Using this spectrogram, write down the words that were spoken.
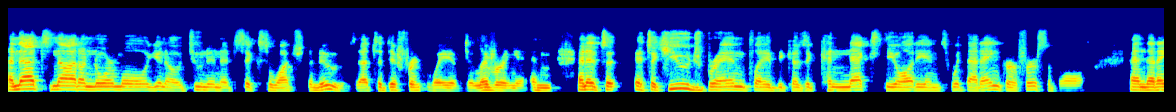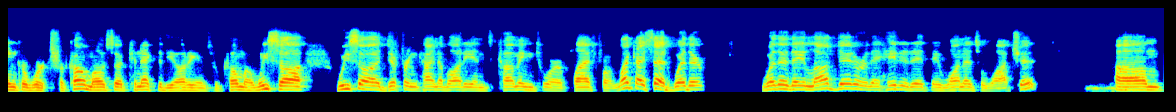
And that's not a normal, you know, tune in at six to watch the news. That's a different way of delivering it. And and it's a it's a huge brand play because it connects the audience with that anchor, first of all. And that anchor works for KOMO. So it connected the audience with KOMO. We saw we saw a different kind of audience coming to our platform. Like I said, whether whether they loved it or they hated it, they wanted to watch it Um,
